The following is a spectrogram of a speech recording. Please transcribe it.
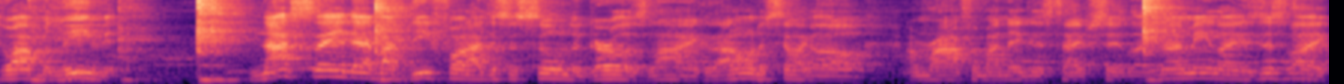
do I believe it? Not saying that by default, I just assume the girl is lying because I don't want to sound like, oh, I'm riding for my niggas type shit. Like, you know what I mean? Like, it's just like,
